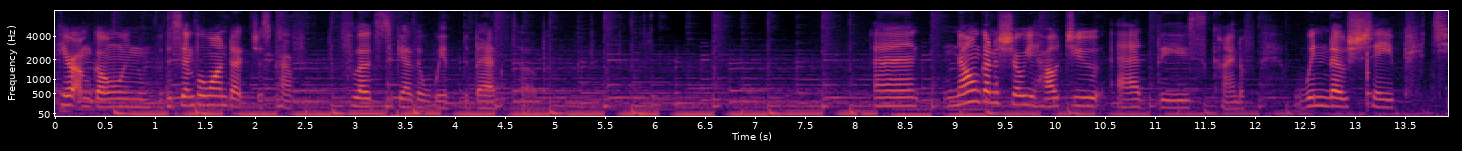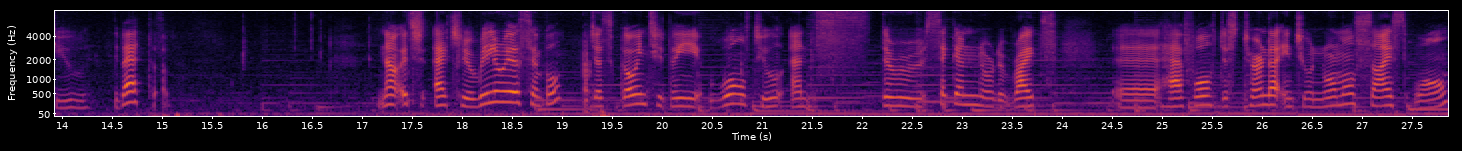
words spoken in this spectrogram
Here I'm going with the simple one that just kind of floats together with the bathtub. And now I'm gonna show you how to add this kind of window shape to the bathtub. Now it's actually really really simple. Just go into the wall tool and the second or the right uh, half wall, just turn that into a normal sized wall.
